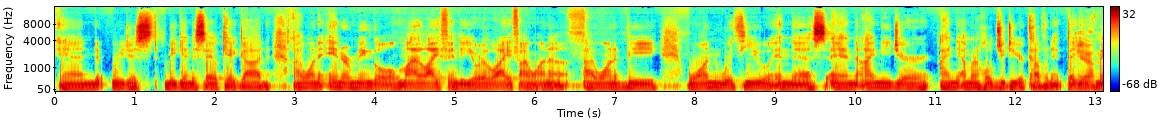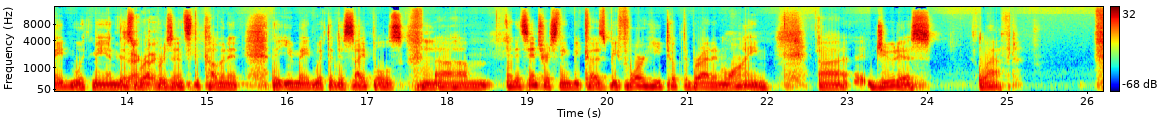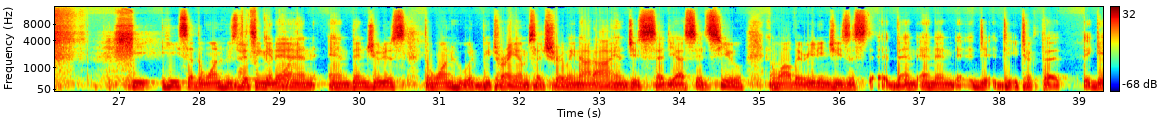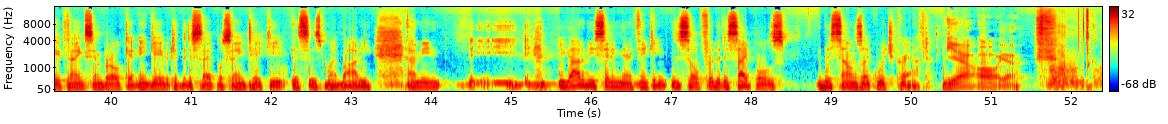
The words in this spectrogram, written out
and we just begin to say, "Okay, God, I want to intermingle my life into Your life. I want to I want to be one with You in this, and I need Your. I, I'm going to hold You to Your covenant that Yeah. You've made with me, and this represents the covenant that You made with the disciples. Um, and it's interesting because before He took the bread and wine, uh, Judas left. He he said the one who's That's dipping it point. in, and then Judas, the one who would betray him, said, "Surely not I." And Jesus said, "Yes, it's you." And while they were eating, Jesus and and then he took the gave thanks and broke it, and he gave it to the disciples, saying, "Take, eat. This is my body." I mean, you got to be sitting there thinking. So for the disciples, this sounds like witchcraft. Yeah. Oh yeah.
